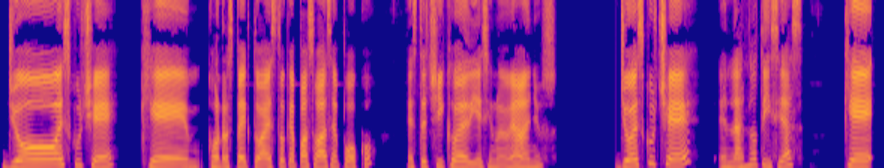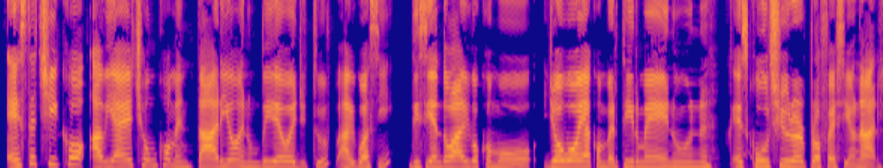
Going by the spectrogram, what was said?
Yo escuché que con respecto a esto que pasó hace poco, este chico de 19 años, yo escuché en las noticias que este chico había hecho un comentario en un video de YouTube, algo así, diciendo algo como yo voy a convertirme en un school shooter profesional.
